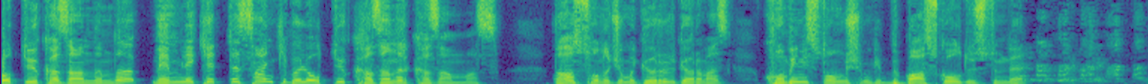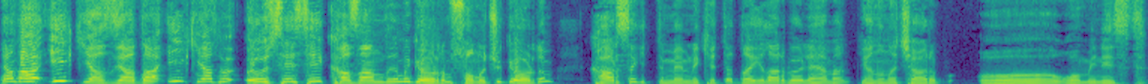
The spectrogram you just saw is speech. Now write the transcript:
ODTÜ'yü kazandığımda memlekette sanki böyle ODTÜ'yü kazanır kazanmaz. Daha sonucumu görür görmez komünist olmuşum gibi bir baskı oldu üstümde. Ya daha ilk yaz ya daha ilk yaz böyle ÖSS'yi kazandığımı gördüm sonucu gördüm. Kars'a gittim memlekette dayılar böyle hemen yanına çağırıp o komünist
